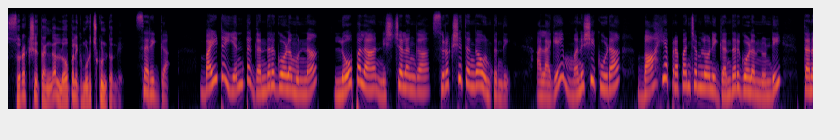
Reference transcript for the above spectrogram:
సురక్షితంగా లోపలికి ముడుచుకుంటుంది. సరిగ్గా. బయట ఎంత గందరగోళమున్నా లోపల నిశ్చలంగా సురక్షితంగా ఉంటుంది. అలాగే మనిషి కూడా బాహ్య ప్రపంచంలోని గందరగోళం నుండి తన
